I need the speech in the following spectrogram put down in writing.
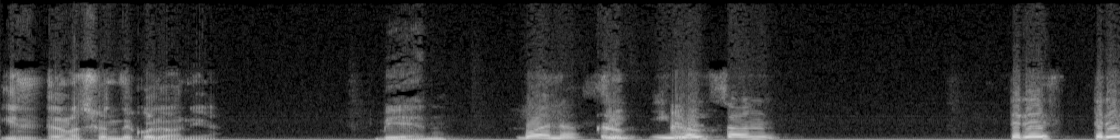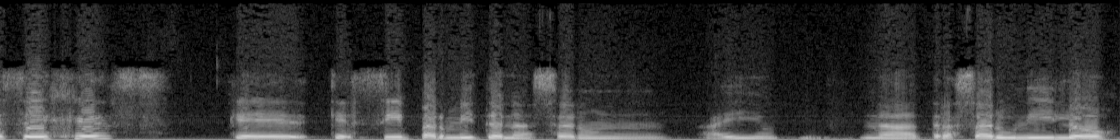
Y la noción de colonia. Bien. Bueno, igual son tres, tres ejes que, que sí permiten hacer un ahí una, trazar un hilo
